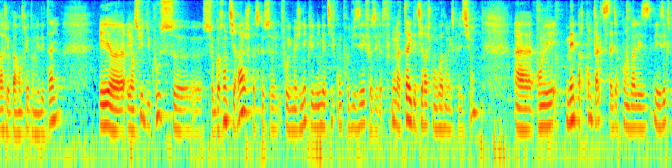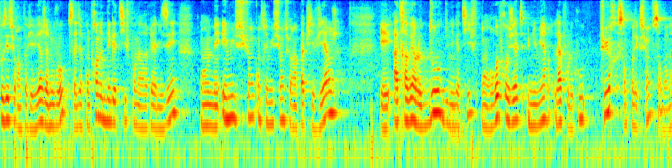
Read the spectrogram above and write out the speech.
Je ne vais pas rentrer dans les détails. Et, euh, et, ensuite, du coup, ce, grand tirage, parce que faut imaginer que les négatifs qu'on produisait faisaient la, font la taille des tirages qu'on voit dans l'exposition, euh, on les met par contact, c'est-à-dire qu'on va les, les, exposer sur un papier vierge à nouveau, c'est-à-dire qu'on prend notre négatif qu'on a réalisé, on le met émulsion contre émulsion sur un papier vierge, et à travers le dos du négatif, on reprojette une lumière, là pour le coup, pure, sans projection, sans, voilà,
